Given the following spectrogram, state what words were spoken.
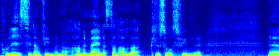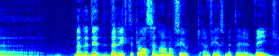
polis i den filmen. Han är med i nästan alla Clouseaus filmer. Eh, men det, den är riktigt bra. Sen har han också gjort en film som heter Vage,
